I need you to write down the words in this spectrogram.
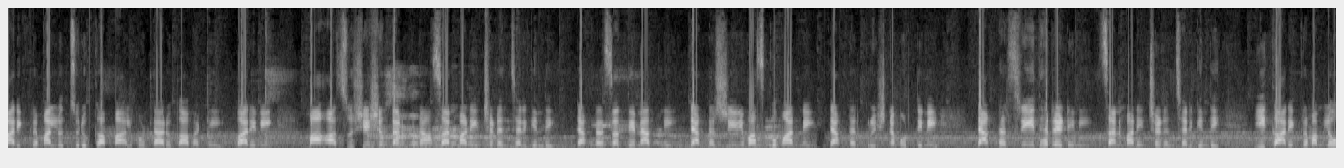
కార్యక్రమాల్లో చురుగ్గా పాల్గొంటారు కాబట్టి వారిని మా అసోసియేషన్ తరఫున సన్మానించడం జరిగింది. డాక్టర్ సత్యనాథ్ని డాక్టర్ శ్రీనివాస్ కుమార్ని డాక్టర్ కృష్ణమూర్తిని డాక్టర్ శ్రీధర్ రెడ్డిని సన్మానించడం జరిగింది. ఈ కార్యక్రమంలో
